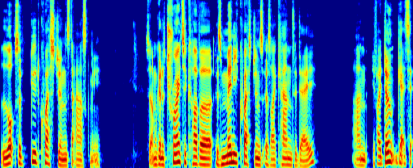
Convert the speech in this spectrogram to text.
lots of good questions to ask me. So I'm going to try to cover as many questions as I can today. And if I don't get to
